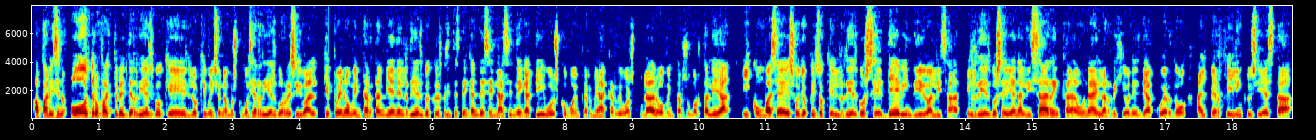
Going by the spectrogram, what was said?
aparecen otros factores de riesgo, que es lo que mencionamos como ese riesgo residual, que pueden aumentar también el riesgo de que los pacientes tengan desenlaces negativos como enfermedad cardiovascular o aumentar su mortalidad. Y con base a eso, yo pienso que el riesgo se debe individualizar, el riesgo se debe analizar en cada una de las regiones de acuerdo al perfil, inclusive hasta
